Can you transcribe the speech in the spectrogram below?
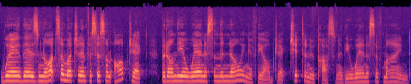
where there's not so much an emphasis on object, but on the awareness and the knowing of the object, Chittanupassana, the awareness of mind.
